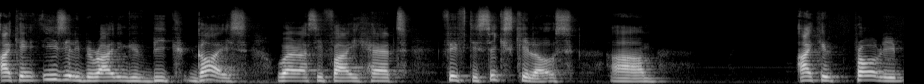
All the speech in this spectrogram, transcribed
I can easily be riding with big guys. Whereas if I had 56 kilos, um, I could probably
